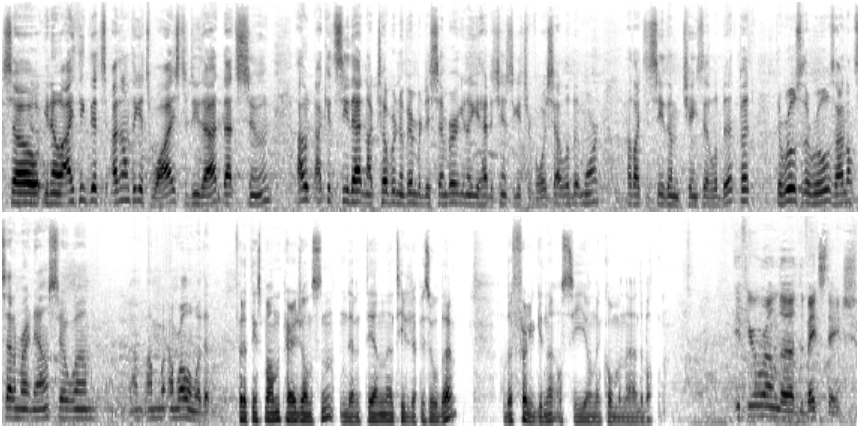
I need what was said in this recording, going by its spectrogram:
So, you know, I think that's, I don't think it's wise to do that that soon. I, would, I could see that in October, November, December. You know, you had a chance to get your voice out a little bit more. I'd like to see them change that a little bit. But the rules are the rules. I don't set them right now. So um, I'm, I'm, I'm rolling with it. Forretningsmannen Perry Johnson, nevnt i en tidligere episode, hadde følgende å si om den kommende debatten. If you were on the debate stage,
